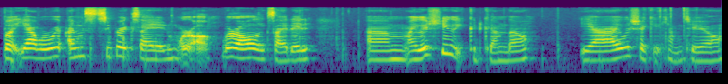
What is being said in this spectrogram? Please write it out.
But yeah, we're, I'm super excited. We're all, we're all excited. Um, I wish you could come though. Yeah, I wish I could come too.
